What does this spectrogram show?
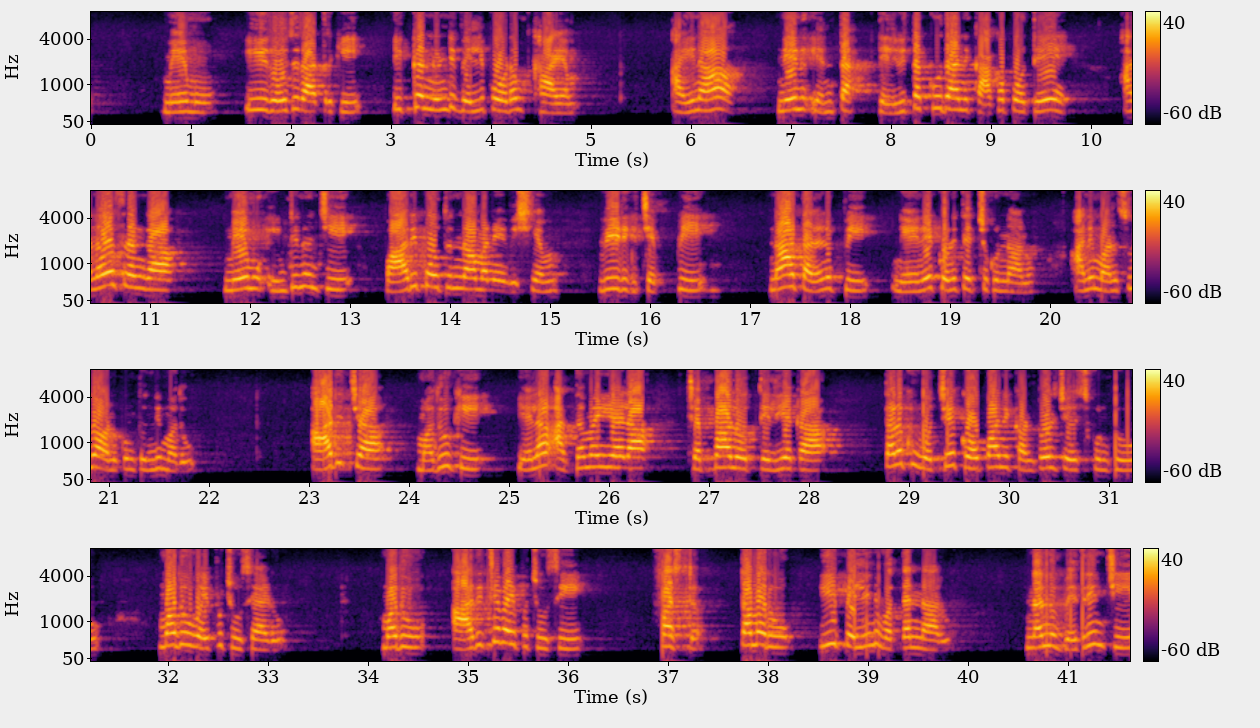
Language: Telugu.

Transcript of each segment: మేము ఈ రోజు రాత్రికి ఇక్కడి నుండి వెళ్ళిపోవడం ఖాయం. అయినా నేను ఎంత తెలివి తక్కువ దాన్ని కాకపోతే అనవసరంగా మేము ఇంటి నుంచి పారిపోతున్నామనే విషయం వీడికి చెప్పి నా తలనొప్పి నేనే కొని తెచ్చుకున్నాను అని మనసులో అనుకుంటుంది మధు. ఆదిత్య మధుకి ఎలా అర్థమయ్యేలా చెప్పాలో తెలియక తనకు వచ్చే కోపాన్ని కంట్రోల్ చేసుకుంటూ మధు వైపు చూశాడు. మధు ఆదిత్య వైపు చూసి ఫస్ట్ తమరు ఈ పెళ్ళిని వద్దన్నారు. నన్ను బెదిరించి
